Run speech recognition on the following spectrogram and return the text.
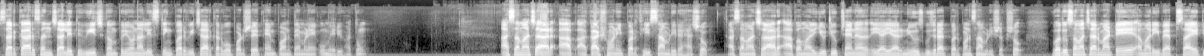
સરકાર સંચાલિત વીજ કંપનીઓના લિસ્ટિંગ પર વિચાર કરવો પડશે તેમ પણ તેમણે ઉમેર્યું હતું. આ સમાચાર આપ આકાશવાણી પરથી સાંભળી રહ્યા છો. આ સમાચાર આપ અમારી YouTube channel AIR news Gujarat પર પણ સાંભળી શકશો. વધુ સમાચાર માટે અમારી website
